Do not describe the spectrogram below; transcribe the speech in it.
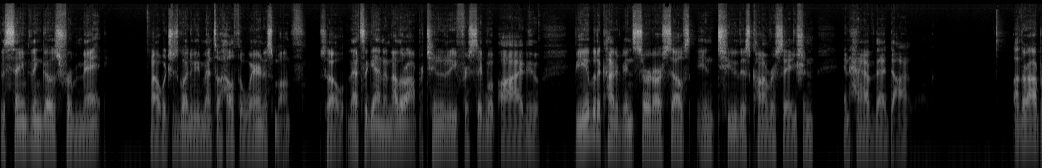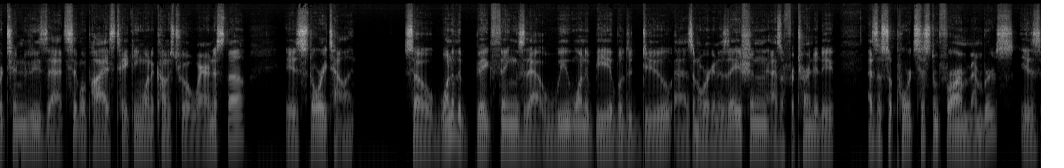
The same thing goes for May, uh, which is going to be Mental Health Awareness Month. So that's again another opportunity for Sigma Pi to be able to kind of insert ourselves into this conversation and have that dialogue. Other opportunities that Sigma Pi is taking when it comes to awareness, though, is storytelling. So, one of the big things that we want to be able to do as an organization, as a fraternity, as a support system for our members is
